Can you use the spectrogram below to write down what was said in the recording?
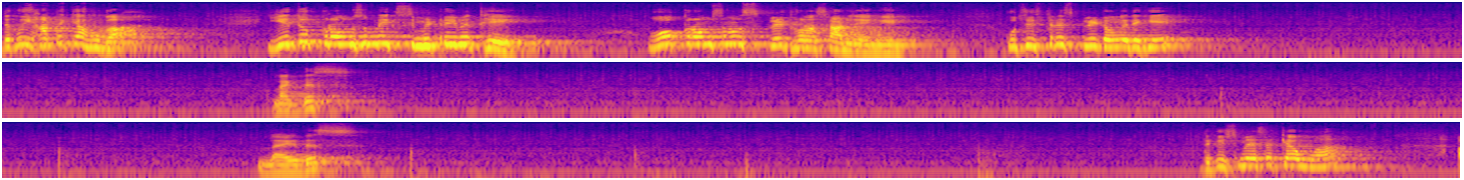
देखो, यहाँ पे क्या होगा? ये जो क्रोमोसोम एक सिमिट्री में थे, वो क्रोमोसोम स्प्लिट होना स्टार्ट हो जाएँगे। कुछ इस तरह स्प्लिट होंगे, देखिए। Like this like this. देखिए, इसमें ऐसा क्या हुआ?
